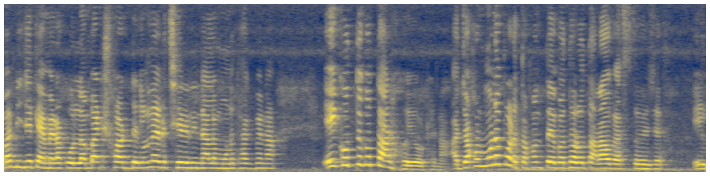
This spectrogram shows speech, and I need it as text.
বা নিজে ক্যামেরা করলাম, বা একটা শর্ট দেখলাম, না, এটা ছেড়ে নিই, নাহলে মনে থাকবে না। এই করতে করতে আর হয়ে ওঠে না। আর যখন মনে পড়ে, তখন তো এবার ধরো তারাও ব্যস্ত হয়ে যায়। এই,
